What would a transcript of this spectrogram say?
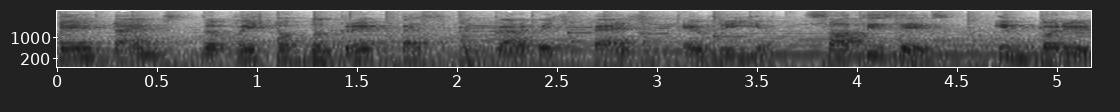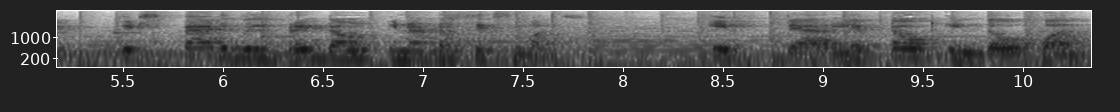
10 times the waste of the Great Pacific Garbage Patch every year. Sathi says if buried, its pad will break down in under 6 months. If they are left out in the open,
